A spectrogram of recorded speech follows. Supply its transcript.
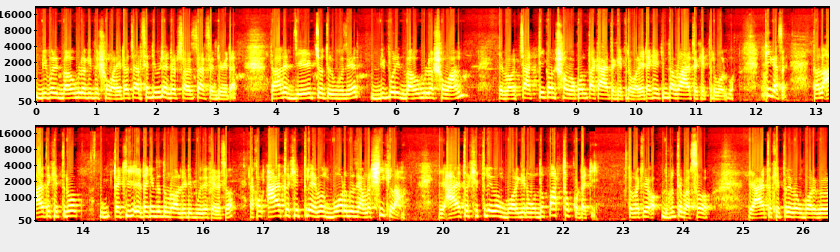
বিপরীত বাহুগুলো কিন্তু সমান। এটাও চার সেন্টিমিটার, এটাও চার- সেন্টিমিটার। তাহলে যে চতুর্ভুজের বিপরীত বাহুগুলো সমান এবং চারটি কোণ সমকোণ তাকে আয়তক্ষেত্র বলে। এটাকে কিন্তু আমরা আয়তক্ষেত্র বলব। ঠিক আছে? তাহলে আয়তক্ষেত্রটা কি? এটা কিন্তু তোমরা অলরেডি বুঝে ফেলেছো। এখন আয়তক্ষেত্র এবং বর্গ যে আমরা শিখলাম, এই আয়তক্ষেত্র এবং বর্গের মধ্যে পার্থক্যটা কি? তোমরা কি ধরতে পারছ? এই আয়তক্ষেত্র এবং বর্গের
